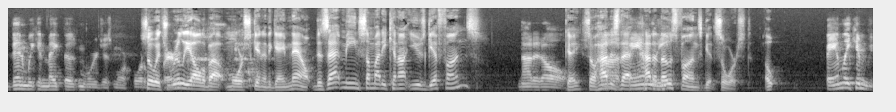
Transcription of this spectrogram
then we can make those mortgages more affordable. So it's really all about more skin in the game. Now, does that mean somebody cannot use gift funds? Not at all. Okay, so how does Uh, that? how do those funds get sourced? Oh, Family can be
